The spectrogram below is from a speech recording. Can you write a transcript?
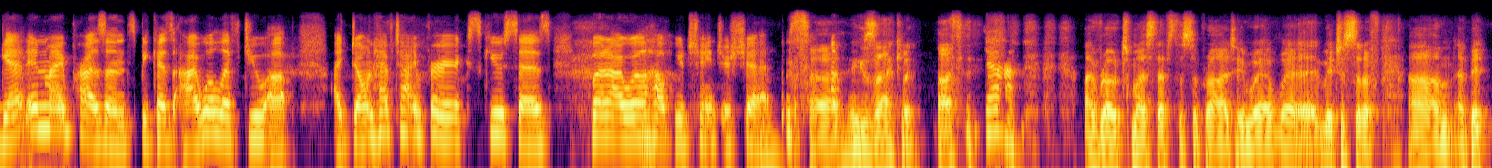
get in my presence because I will lift you up. I don't have time for excuses, but I will help you change your shit. Uh, exactly. I, yeah. I wrote my steps to sobriety, where, where which is sort of um, a bit,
